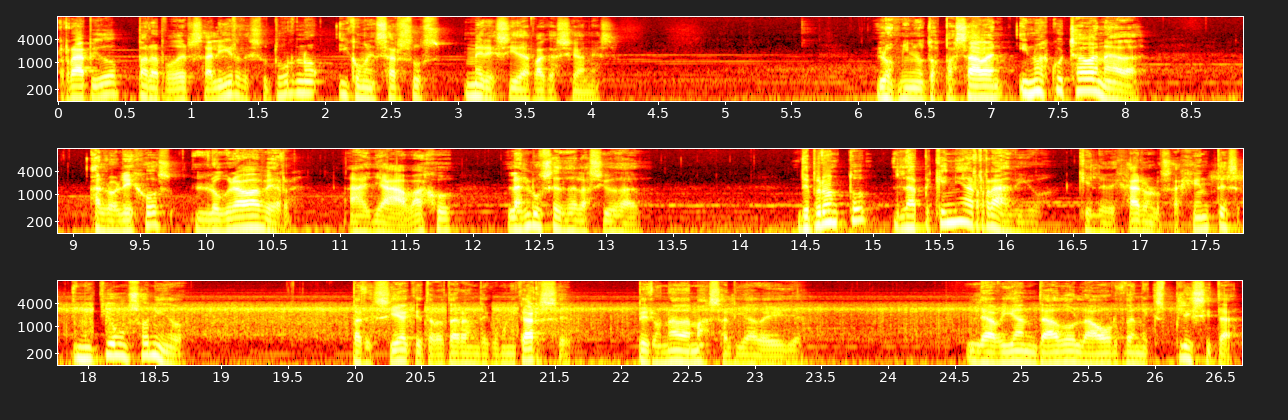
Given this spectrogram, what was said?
rápido para poder salir de su turno y comenzar sus merecidas vacaciones. Los minutos pasaban y no escuchaba nada. A lo lejos lograba ver, allá abajo, las luces de la ciudad. De pronto, la pequeña radio que le dejaron los agentes emitió un sonido. Parecía que trataran de comunicarse, pero nada más salía de ella. Le habían dado la orden explícita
